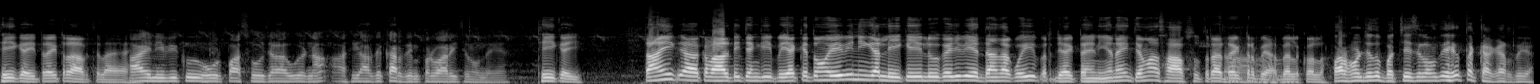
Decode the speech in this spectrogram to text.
ਠੀਕ ਹੈ ਜੀ ਟਰੈਕਟਰ ਆਪ ਚਲਾਇਆ ਹੈ। ਆਏ ਨਹੀਂ ਵੀ ਕੋਈ ਹੋਰ ਪਾਸੋਂ ਚਲਾਊਗਾ ਨਾ ਅਸੀਂ ਆਪਦੇ ਘਰ ਦੇ ਪਰਿਵਾਰ ਹੀ ਚਲਾਉਂਦੇ ਹਾਂ। ਠੀਕ ਹੈ ਜੀ। ਤਾਂ ਹੀ ਕੁਆਲਿਟੀ ਚੰਗੀ ਪਈ ਆ ਕਿਤੋਂ ਇਹ ਵੀ ਨਹੀਂ ਗਾ ਲੀਕੇਜ ਲੂਕੇਜ ਵੀ ਇਦਾਂ ਦਾ ਕੋਈ ਪ੍ਰੋਜੈਕਟ ਹੈ ਨਹੀਂ ਹੈ ਨਾ ਜਮਾ ਸਾਫ਼ ਸੁਥਰਾ ਟਰੈਕਟਰ ਪਿਆ ਬਿਲਕੁਲ। ਪਰ ਹੁਣ ਜਦੋਂ ਬੱਚੇ ਚਲਾਉਂਦੇ ਇਹ ਧੱਕਾ ਕਰਦੇ ਆ।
